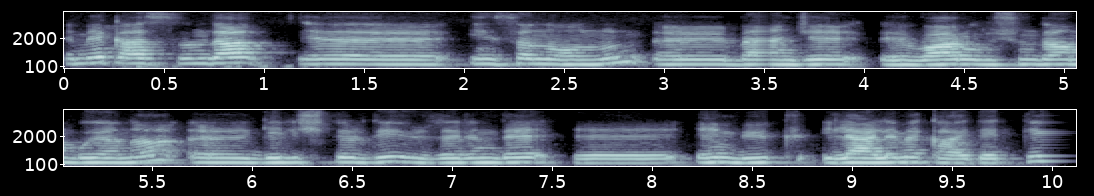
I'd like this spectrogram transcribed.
Emek aslında e, insanoğlunun e, bence e, varoluşundan bu yana e, geliştirdiği, üzerinde e, en büyük ilerleme kaydettiği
